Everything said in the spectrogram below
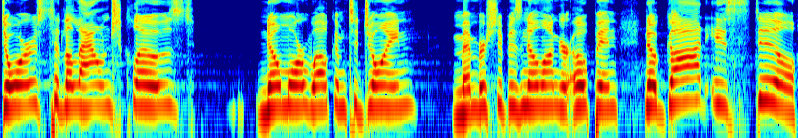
doors to the lounge closed, no more welcome to join. Membership is no longer open. No, God is still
